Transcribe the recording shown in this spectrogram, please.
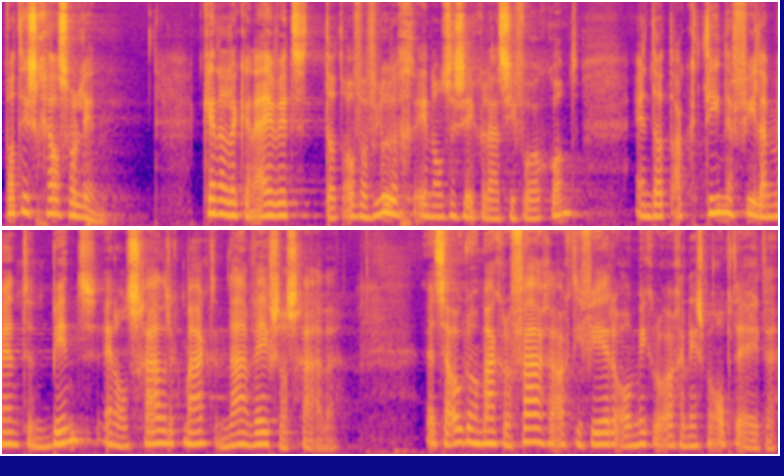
Wat is gelsolin? Kennelijk een eiwit dat overvloedig in onze circulatie voorkomt en dat actine filamenten bindt en onschadelijk maakt na weefselschade. Het zou ook nog macrofagen activeren om micro-organismen op te eten.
